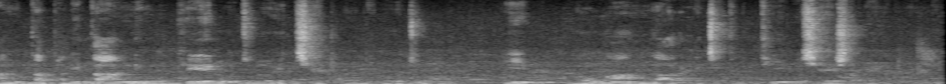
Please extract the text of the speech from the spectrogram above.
అంత ఫలితాన్ని ఒకే రోజులో ఇచ్చేటువంటి రోజు ఈ భౌమాంగారక చతుర్థి విశేషమైనటువంటి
